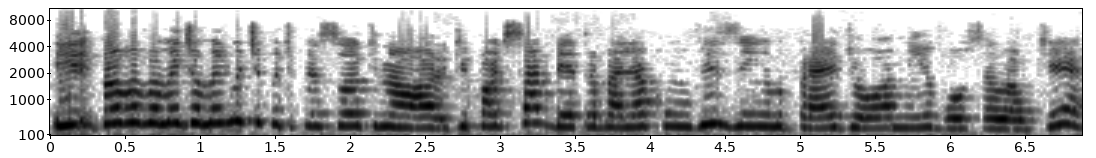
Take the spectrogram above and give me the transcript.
E provavelmente é o mesmo tipo de pessoa que na hora que pode saber trabalhar com um vizinho no prédio, ou amigo, ou sei lá o quê,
